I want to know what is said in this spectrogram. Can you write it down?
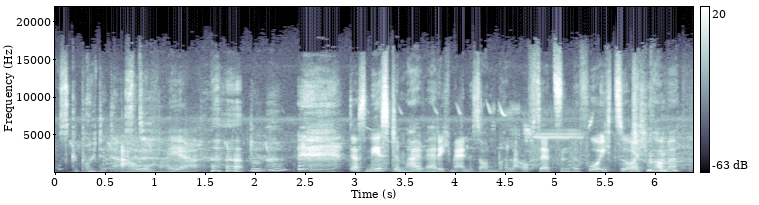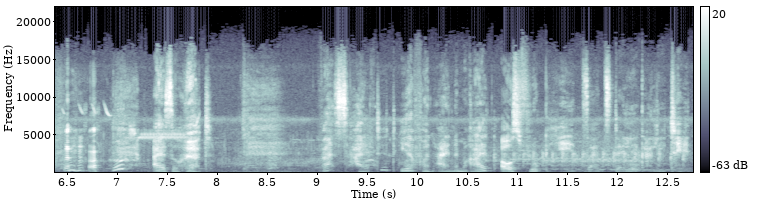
ausgebrütet hast. Au, weia. Das nächste Mal werde ich mir eine Sonnenbrille aufsetzen, bevor ich zu euch komme. Also hört. Was haltet ihr von einem Reitausflug jenseits der Legalität?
